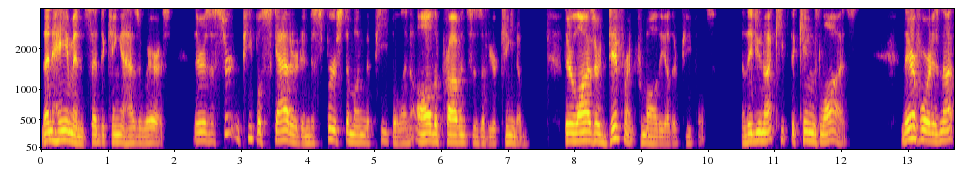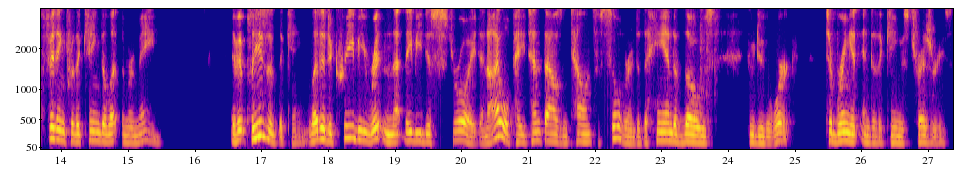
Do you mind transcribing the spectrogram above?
Then Haman said to King Ahasuerus, There is a certain people scattered and dispersed among the people in all the provinces of your kingdom. Their laws are different from all the other peoples, and they do not keep the king's laws. Therefore, it is not fitting for the king to let them remain. If it pleases the king, let a decree be written that they be destroyed, and I will pay 10,000 talents of silver into the hand of those who do the work to bring it into the king's treasuries.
